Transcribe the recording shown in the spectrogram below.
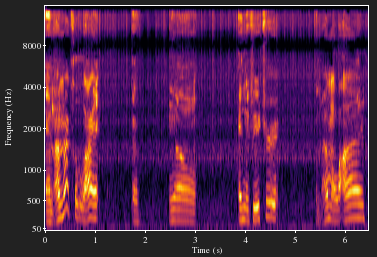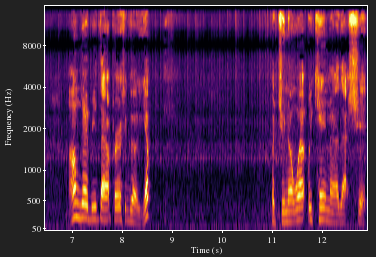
And I'm not going to lie, if, you know, in the future, if I'm alive, I'm going to be that person go, yep. But you know what? We came out of that shit.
